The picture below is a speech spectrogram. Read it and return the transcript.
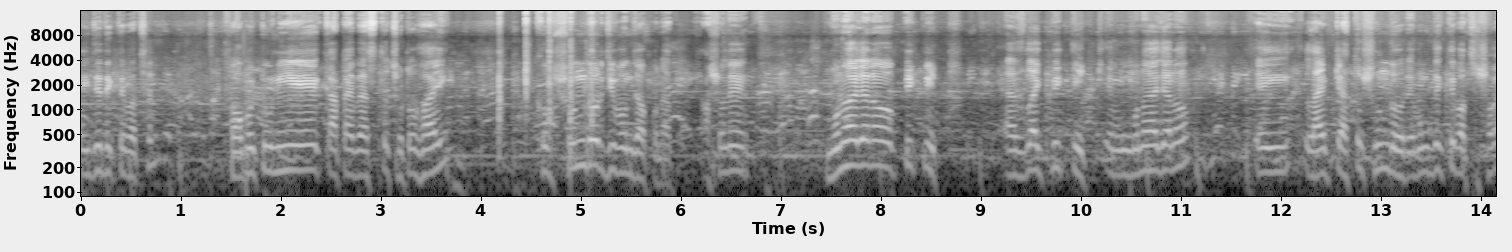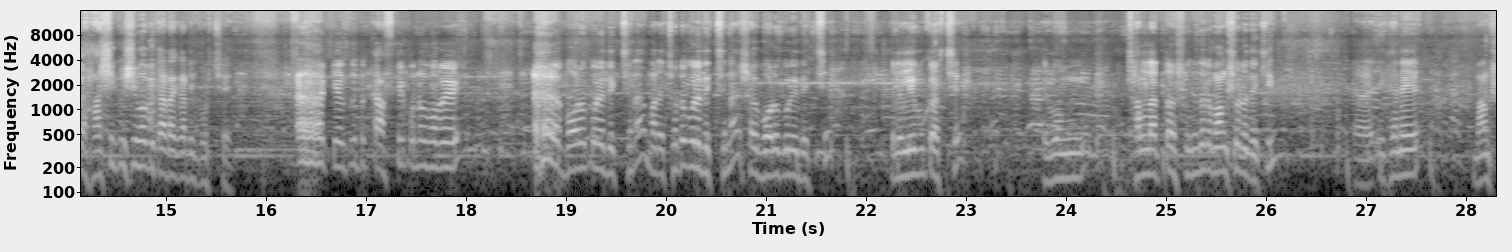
এই যে দেখতে পাচ্ছেন টমেটো নিয়ে কাটায় ব্যস্ত ছোট ভাই। খুব সুন্দর জীবনযাপন। আসলে মনে হয় যেন পিকনিক অ্যাজ লাইক পিকনিক এবং মনে হয় যেন এই লাইফটা এত সুন্দর। এবং দেখতে পাচ্ছি সবাই হাসি খুশিভাবে কাটাকাটি করছে। কেউ কিন্তু কাজকে কোনোভাবে বড় করে দেখছে না মানে ছোট করে দেখছে না, সবাই বড় করে দেখছে। এটা লেবু কাটছে এবং ছাল্লারটাও সুন্দর, মাংসটা দেখি। এখানে মাংস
